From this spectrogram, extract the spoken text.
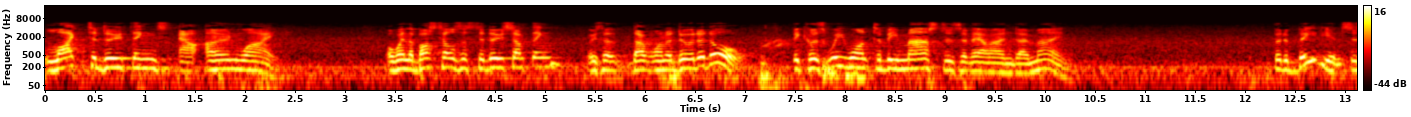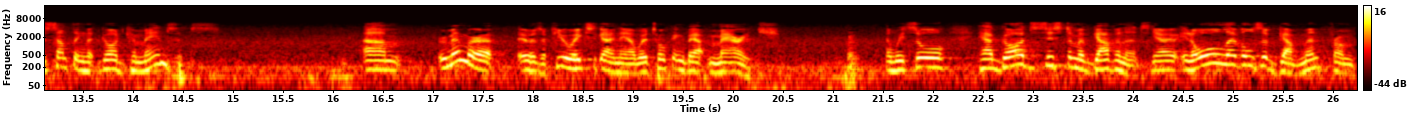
like to do things our own way. Or when the boss tells us to do something, we don't want to do it at all because we want to be masters of our own domain. But obedience is something that God commands us. Um, remember, it was a few weeks ago now, we are talking about marriage. And we saw how God's system of governance, you know, in all levels of government, from,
